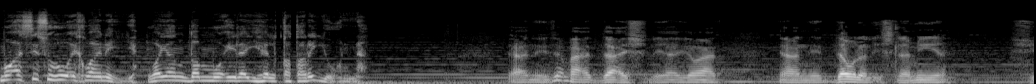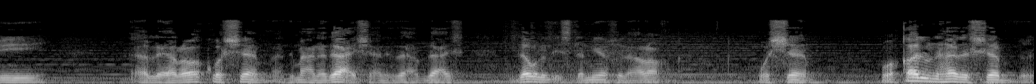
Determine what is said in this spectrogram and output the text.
مؤسسه إخواني وينضم إليه القطريون. يعني جماعة داعش اللي هي جماعة يعني الدولة الإسلامية في العراق والشام يعني معنى داعش يعني داعش الدولة الإسلامية في العراق والشام. وقالوا أن هذا الشاب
